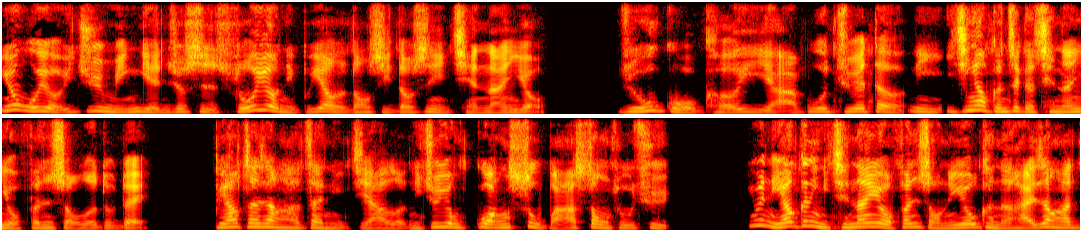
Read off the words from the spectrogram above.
因为我有一句名言，就是所有你不要的东西都是你前男友。如果可以啊，我觉得你已经要跟这个前男友分手了，对不对？不要再让他在你家了，你就用光速把他送出去。因为你要跟你前男友分手，你有可能还让他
